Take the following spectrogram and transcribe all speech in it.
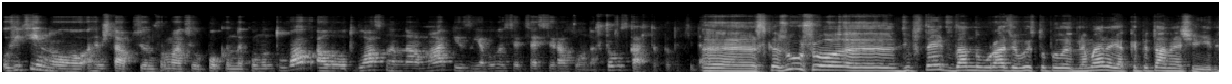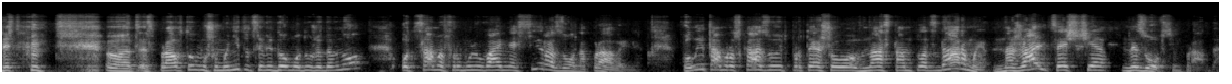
Офіційно генштаб цю інформацію поки не коментував, але от власне на мапі з'явилася ця сіра зона. Що ви скажете про такі дані? Е, скажу, що Deep State в даному разі виступили для мене як капітани очевидність. От справа в тому, що мені то це відомо дуже давно. От саме формулювання сіра зона правильне, коли там розказують про те, що в нас там плацдарми, на жаль, це ще не зовсім правда.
